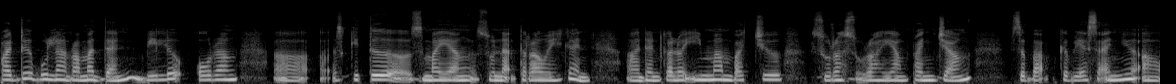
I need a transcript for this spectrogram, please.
pada bulan Ramadan bila orang uh, kita semayang sunat tarawih kan uh, dan kalau imam baca surah-surah yang panjang sebab kebiasaannya uh,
